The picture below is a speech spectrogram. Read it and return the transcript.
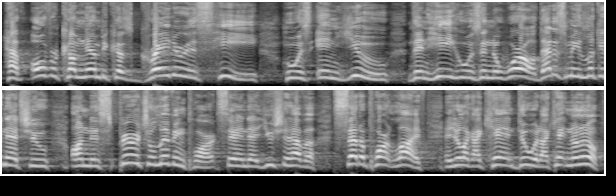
have overcome them because greater is he who is in you than he who is in the world. That is me looking at you on this spiritual living part, saying that you should have a set apart life. And you're like, I can't do it. I can't. No, no, no.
